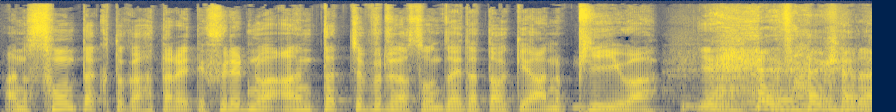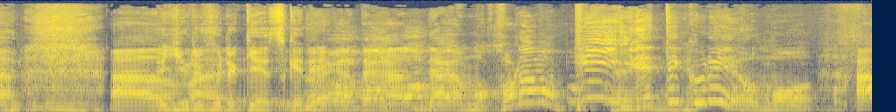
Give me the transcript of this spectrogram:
あの忖度とか働いて触れるのはアンタッチャブルな存在だったわけよあの P は。いやいやだから あのゆるふる圭介ね。だからだからだからもうこれも P 入れてくれよもう。あん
